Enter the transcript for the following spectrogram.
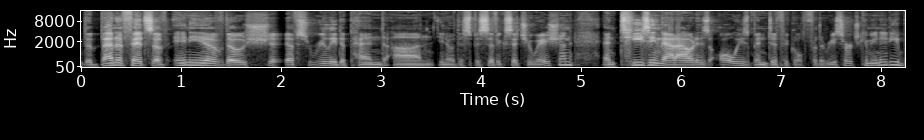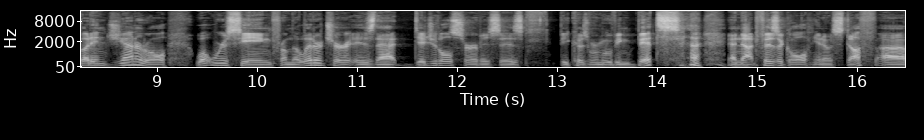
the benefits of any of those shifts really depend on, you know, the specific situation. And teasing that out has always been difficult for the research community. But in general, what we're seeing from the literature is that digital services because we're moving bits and not physical, you know, stuff. Uh,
